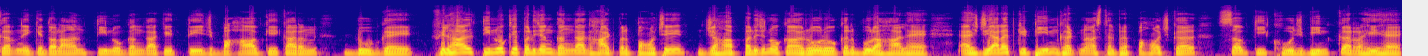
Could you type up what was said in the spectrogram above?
करने के दौरान तीनों गंगा के तेज बहाव के कारण डूब गए। फ़िलहाल तीनों के परिजन गंगा घाट पर पहुँचे, जहाँ परिजनों का रो रो कर बुरा हाल है। एसडीआरएफ की टीम घटनास्थल पर पहुंचकर सब की खोजबीन कर रही है।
